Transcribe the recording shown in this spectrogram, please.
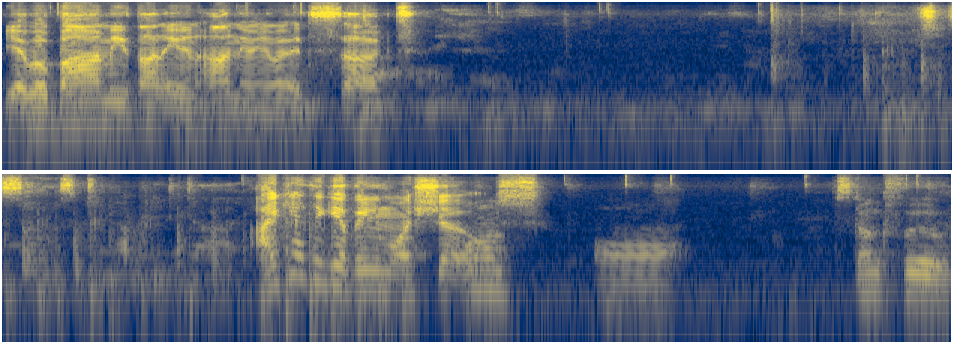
Yeah, Robotomy's not even on there anymore. It sucked. You should so listen to Not Ready to Die. I can't think of any more shows. Uh, Skunk Fu.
